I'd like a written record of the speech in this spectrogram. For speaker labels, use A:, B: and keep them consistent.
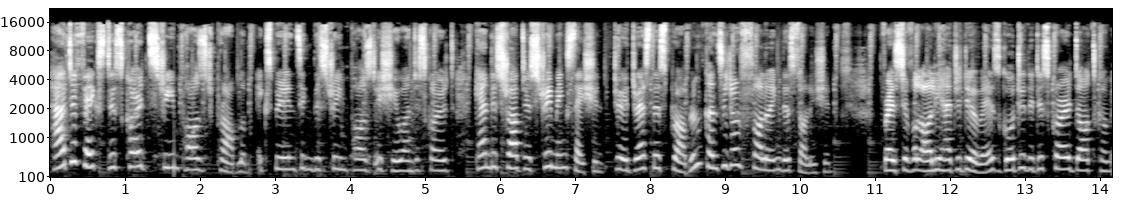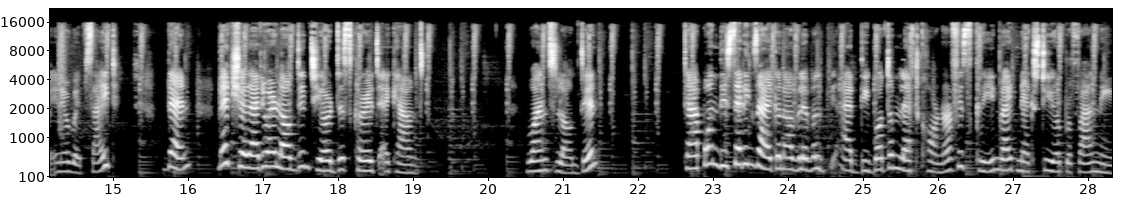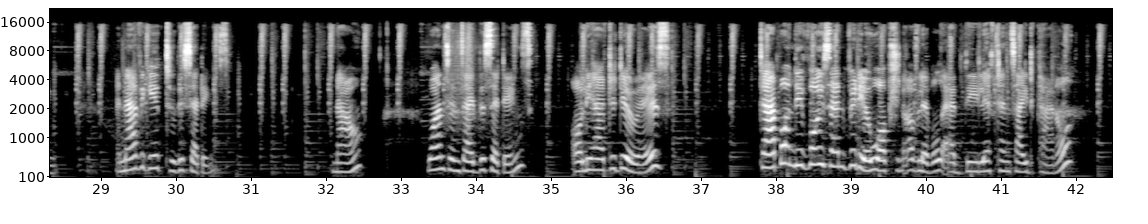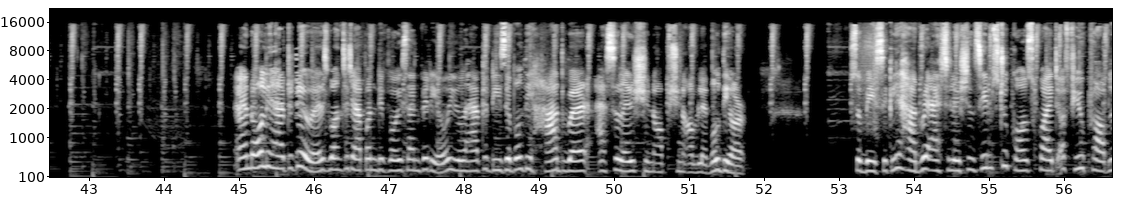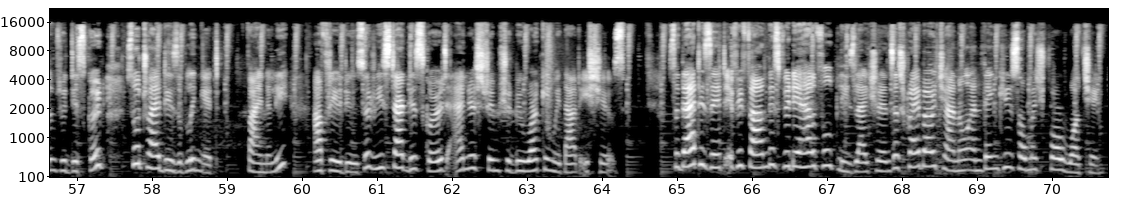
A: How to fix Discord stream paused problem. Experiencing the stream paused issue on Discord can disrupt your streaming session. To address this problem, consider following this solution. First of all, all you have to do is go to the discord.com in your website. Then, make sure that you are logged into your Discord account. Once logged in, tap on the settings icon available at the bottom left corner of your screen right next to your profile name and navigate to the settings. Now, once inside the settings, all you have to do is tap on the voice and video option available at the left hand side panel. And all you have to do is once you tap on the voice and video, you'll have to disable the hardware acceleration option available there. So basically hardware acceleration seems to cause quite a few problems with Discord so try disabling it. Finally, after you do so, restart Discord and your stream should be working without issues. So that is it. If you found this video helpful, please like, share and subscribe our channel and thank you so much for watching.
